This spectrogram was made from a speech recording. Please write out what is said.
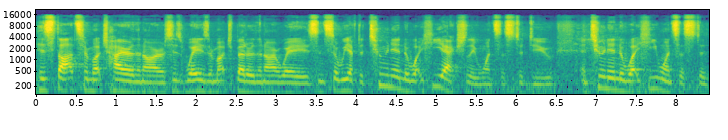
His thoughts are much higher than ours. His ways are much better than our ways. And so we have to tune into what He actually wants us to do and tune into what He wants us to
